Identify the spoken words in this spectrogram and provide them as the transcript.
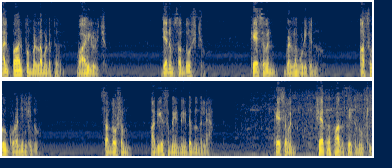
അല്പാൽപ്പം വെള്ളമെടുത്ത് വായിലൊഴിച്ചു. ജനം സന്തോഷിച്ചു. കേശവൻ വെള്ളം കുടിക്കുന്നു. അസുഖം കുറഞ്ഞിരിക്കുന്നു. സന്തോഷം അധിക സമയം നീണ്ടുനിന്നില്ല കേശവൻ ക്ഷേത്രഭാഗത്തേക്ക് നോക്കി.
